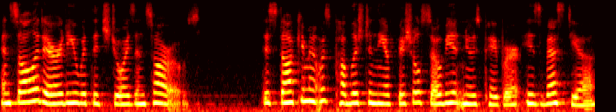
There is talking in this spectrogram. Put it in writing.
and solidarity with its joys and sorrows. This document was published in the official Soviet newspaper Izvestia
